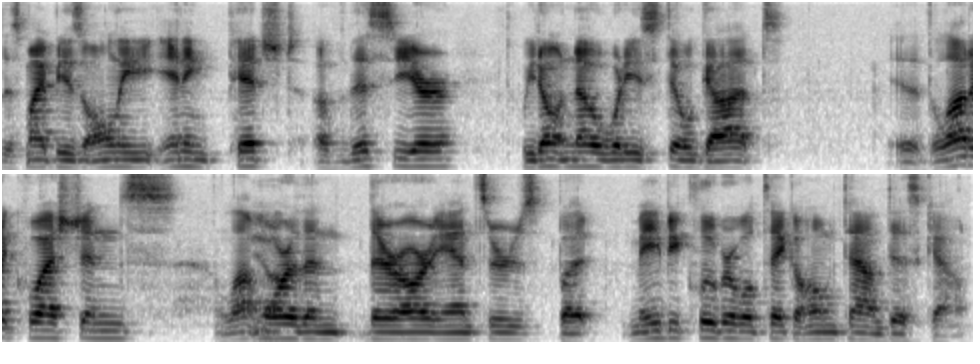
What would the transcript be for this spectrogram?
this might be his only inning pitched of this year. We don't know what he's still got. A lot of questions, a lot Yeah. more than there are answers, but maybe Kluber will take a hometown discount.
